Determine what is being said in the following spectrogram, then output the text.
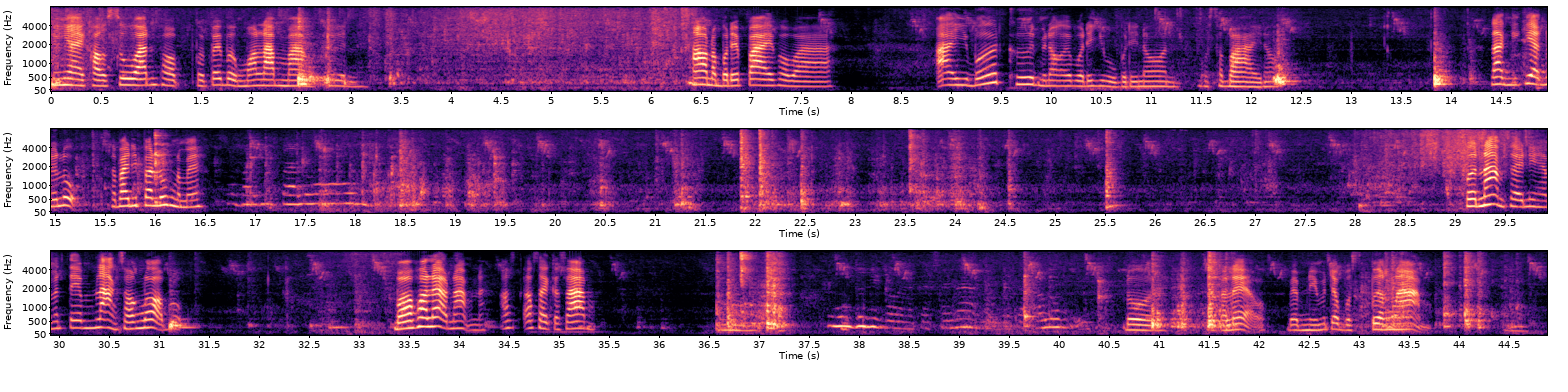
มีไงเขาสวนพอเปิดไปเบิ่งมอลำมาเมื่อคืนเฮาน่ะบ่ได้ไปเพราะว่าไอเบิร์ดคืนพี่น้องเอ้ยบ่ได้อยู่บ่ได้นอนบ่สบายเนาะล่างกี่เกียงเด้อลูกสบายดีป้าลุงนะแม่ สบายดีปะลุง เปิดน้ำใส่นี่ให้มันเต็มล่างสองรอบลูกบอกพอแล้วน้ำนะเอาเอาใส่กระซ้ำอืมโดยก็แล้ว แบบนี้มันจะบดเปลืองน้ำ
